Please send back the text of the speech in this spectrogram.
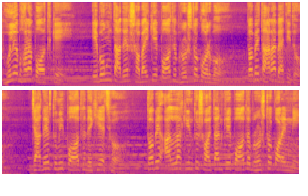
ভুলে ভরা পথকে, এবং তাদের সবাইকে পথ ভ্রষ্ট করব। তবে তারা ব্যতীত, যাদের তুমি পথ দেখিয়েছ। তবে আল্লাহ কিন্তু শয়তানকে পথ ভ্রষ্ট করেননি।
